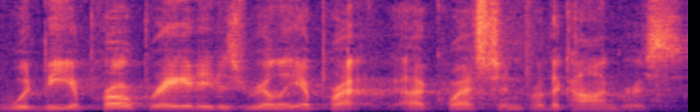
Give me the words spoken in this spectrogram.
would be appropriated is really a, pre- a question for the Congress.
